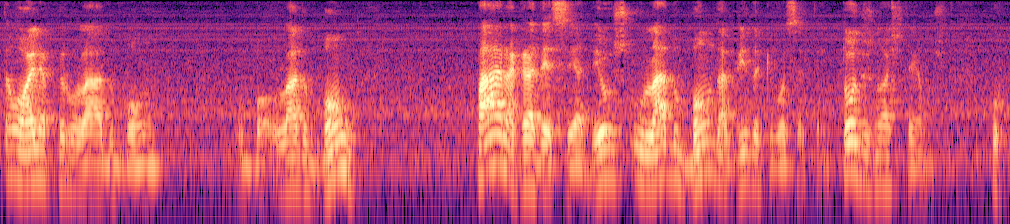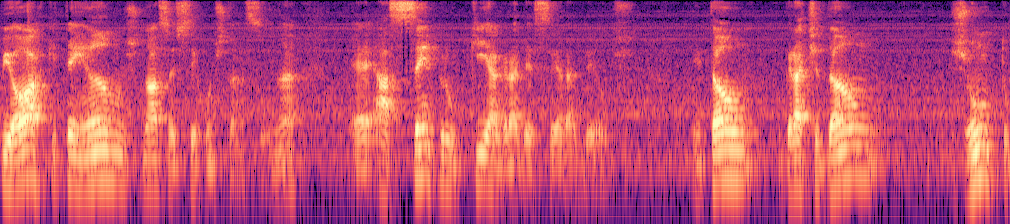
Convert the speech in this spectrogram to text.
Então olha pelo lado bom, o lado bom para agradecer a Deus o lado bom da vida que você tem. Todos nós temos, por pior que tenhamos nossas circunstâncias, né? É, há sempre o que agradecer a Deus. Então, gratidão junto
